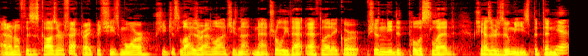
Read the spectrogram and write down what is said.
I don't know if this is cause or effect, right? But she's more, she just lies around a lot. She's not naturally that athletic or she doesn't need to pull a sled. She has her zoomies, but then, Yeah.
